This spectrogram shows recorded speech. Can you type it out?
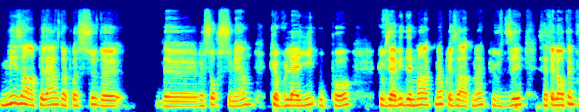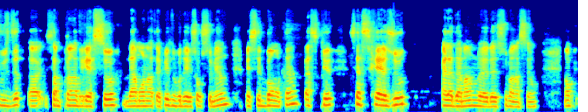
mise en place d'un processus de, de ressources humaines, que vous l'ayez ou pas, que vous avez des manquements présentement, puis vous dites, ça fait longtemps que vous vous dites, ah, ça me prendrait ça dans mon entreprise au niveau des ressources humaines, mais c'est bon temps parce que ça se rajoute à la demande de, subvention. Donc,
